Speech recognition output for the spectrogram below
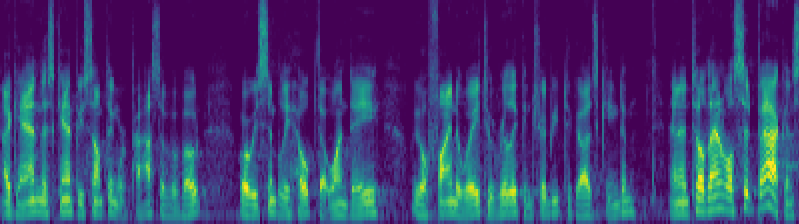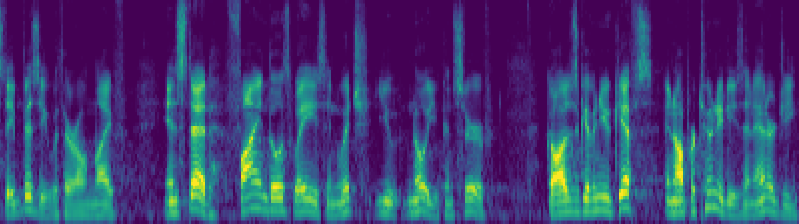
Again, this can't be something we're passive about, or we simply hope that one day we will find a way to really contribute to God's kingdom. And until then, we'll sit back and stay busy with our own life. Instead, find those ways in which you know you can serve. God has given you gifts and opportunities and energy.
